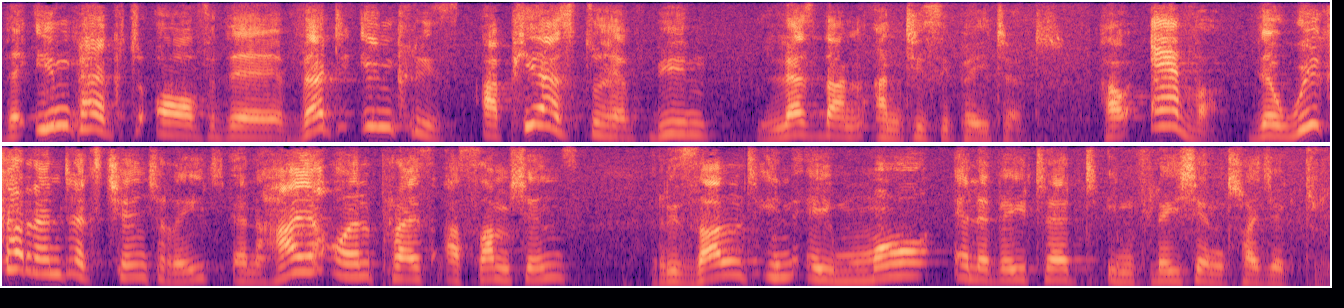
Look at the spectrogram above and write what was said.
the impact of the VAT increase appears to have been less than anticipated. However, the weaker rand exchange rate and higher oil price assumptions result in a more elevated inflation trajectory.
